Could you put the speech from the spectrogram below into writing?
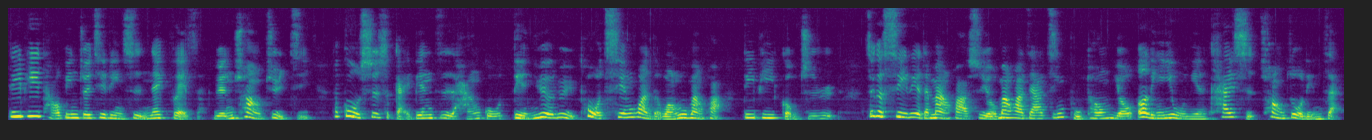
第一批逃兵追缉令是 Netflix 原创剧集，那故事是改编自韩国点阅率破千万的网络漫画《第一批狗之日》。这个系列的漫画是由漫画家金普通由二零一五年开始创作连载。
